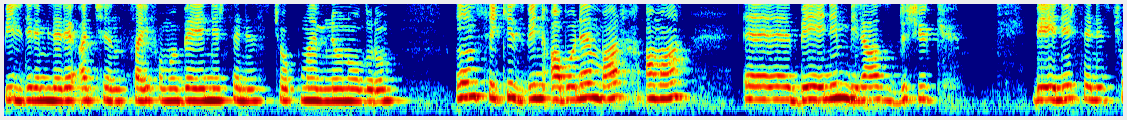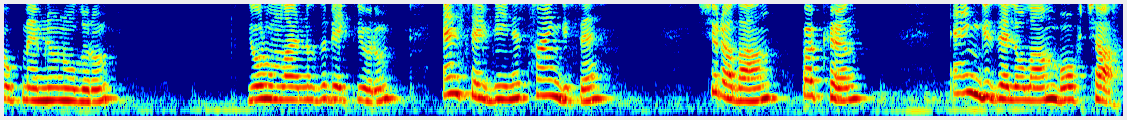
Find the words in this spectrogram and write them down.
Bildirimleri açın. Sayfamı beğenirseniz çok memnun olurum. 18 bin abonem var ama e, beğenim biraz düşük. Beğenirseniz çok memnun olurum. Yorumlarınızı bekliyorum. En sevdiğiniz hangisi? Şuradan bakın. En güzel olan bohça.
